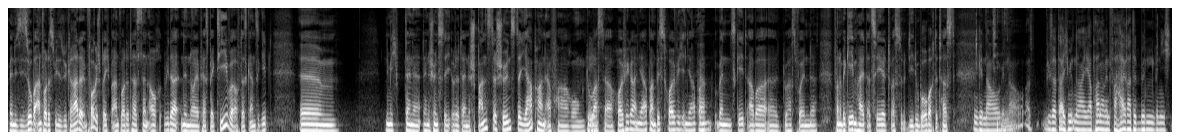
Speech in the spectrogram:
wenn du sie so beantwortest, wie du sie gerade im Vorgespräch beantwortet hast, dann auch wieder eine neue Perspektive auf das Ganze gibt. Ähm, nämlich deine deine schönste oder deine spannendste, schönste Japan-Erfahrung. Du Mhm. warst ja häufiger in Japan, bist häufig in Japan, wenn es geht, aber äh, du hast vorhin eine, von einer Begebenheit erzählt, was du, die du beobachtet hast. Genau, Die- genau. Also, wie gesagt, da ich mit einer Japanerin verheiratet bin, bin ich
